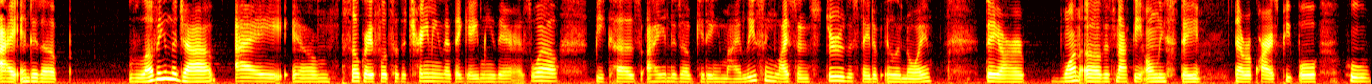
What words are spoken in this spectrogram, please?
I ended up loving the job. I am so grateful to the training that they gave me there as well because I ended up getting my leasing license through the state of Illinois. They are one of, if not the only state that requires people who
